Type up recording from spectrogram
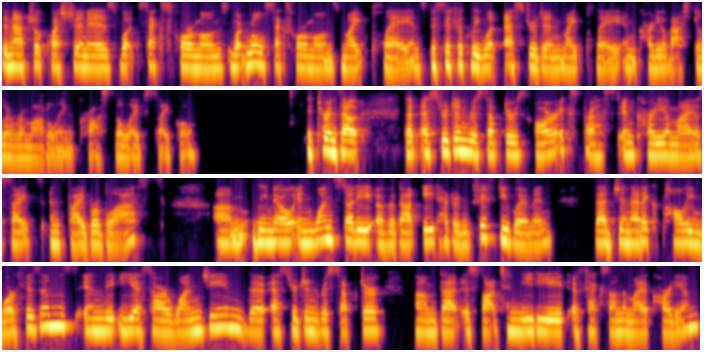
the natural question is what sex hormones, what role sex hormones might play, and specifically what estrogen might play in cardiovascular remodeling across the life cycle. It turns out that estrogen receptors are expressed in cardiomyocytes and fibroblasts. Um, we know in one study of about 850 women that genetic polymorphisms in the ESR1 gene, the estrogen receptor um, that is thought to mediate effects on the myocardium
